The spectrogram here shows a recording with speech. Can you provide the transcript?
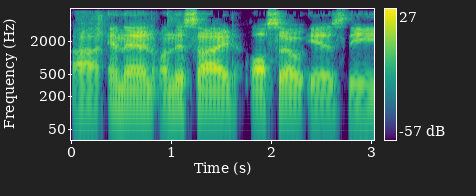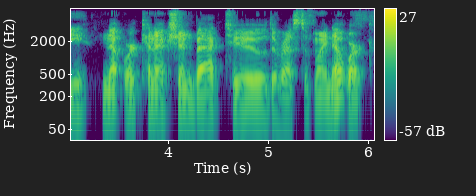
Uh, and then on this side also is the network connection back to the rest of my network.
